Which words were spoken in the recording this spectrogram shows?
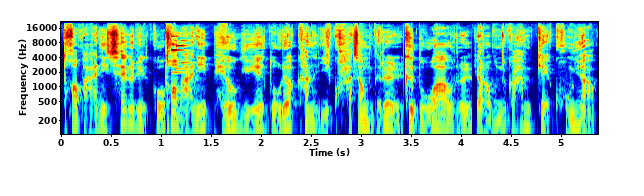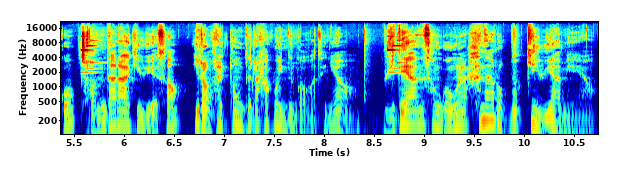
더 많이 책을 읽고 더 많이 배우기 위해 노력하는 이 과정들을 그 노하우를 여러분들과 함께 공유하고 전달하기 위해서 이런 활동들을 하고 있는 거거든요. 거거든요. 위대한 성공을 하나로 묶기 위함이에요.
